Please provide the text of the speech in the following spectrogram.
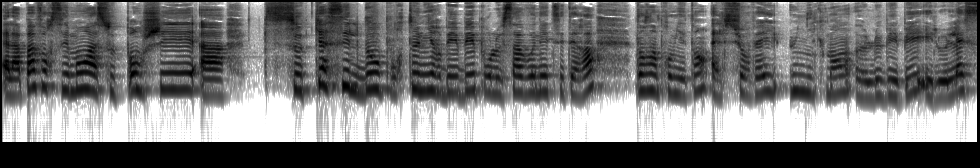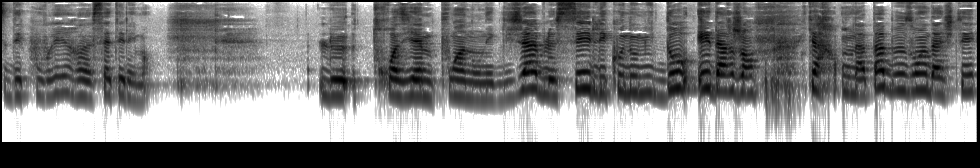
elle n'a pas forcément à se pencher, à se casser le dos pour tenir bébé, pour le savonner, etc. Dans un premier temps, elle surveille uniquement euh, le bébé et le laisse découvrir euh, cet élément. Le troisième point non négligeable, c'est l'économie d'eau et d'argent, car on n'a pas besoin d'acheter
